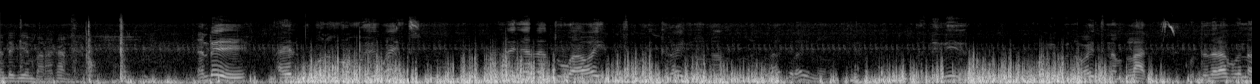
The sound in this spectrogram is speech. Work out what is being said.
Ende kimbarakane. Ende ayel tukona mromo hii white. Tu wa white. White right no na. Black white. Kutendera kuna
